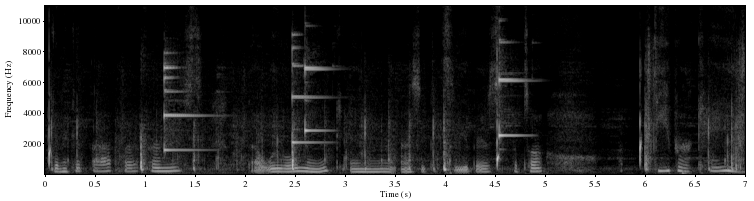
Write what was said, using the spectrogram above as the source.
Gonna get that for a furnace that we will make. And as you can see, there's a ton a deeper cave.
